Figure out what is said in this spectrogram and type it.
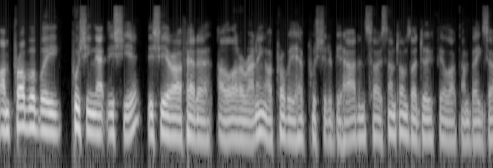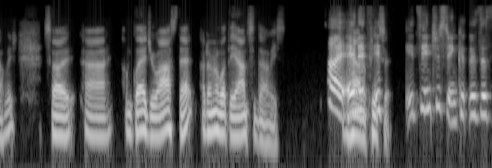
i'm probably pushing that this year. This year i've had a, a lot of running. I probably have pushed it a bit hard. And so sometimes i do feel like i'm being selfish. So uh, i'm glad you asked that. I don't know what the answer though is oh, and it, it, it. it's interesting because there's a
